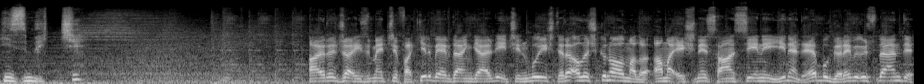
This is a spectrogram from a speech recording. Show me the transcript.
Hizmetçi. Ayrıca hizmetçi fakir bir evden geldiği için bu işlere alışkın olmalı. Ama eşiniz Hansini yine de bu görevi üstlendi.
